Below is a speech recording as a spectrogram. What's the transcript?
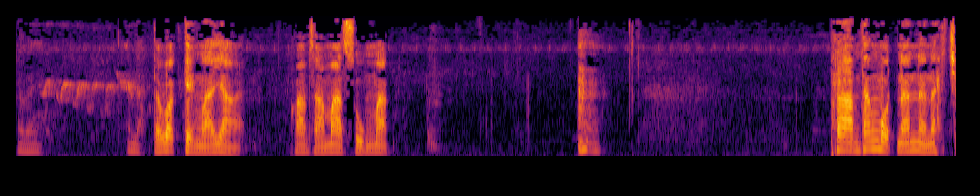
อะไรนะแต่ว่าเก่งหลายอย่าง ความสามารถสูงมาก พราหมณ์ทั้งหมดนั้นนะนะเฉ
